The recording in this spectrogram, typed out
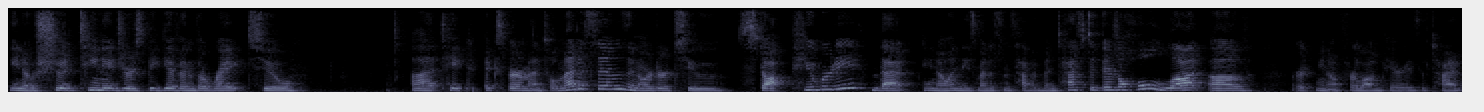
you know, should teenagers be given the right to uh, take experimental medicines in order to stop puberty that, you know, and these medicines haven't been tested. There's a whole lot of, or, you know, for long periods of time.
